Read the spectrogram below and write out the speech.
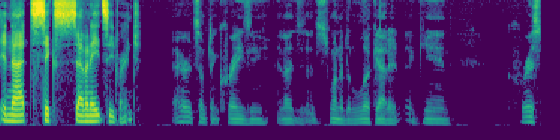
in that six seven eight seed range. I heard something crazy, and I just, I just wanted to look at it again. Chris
